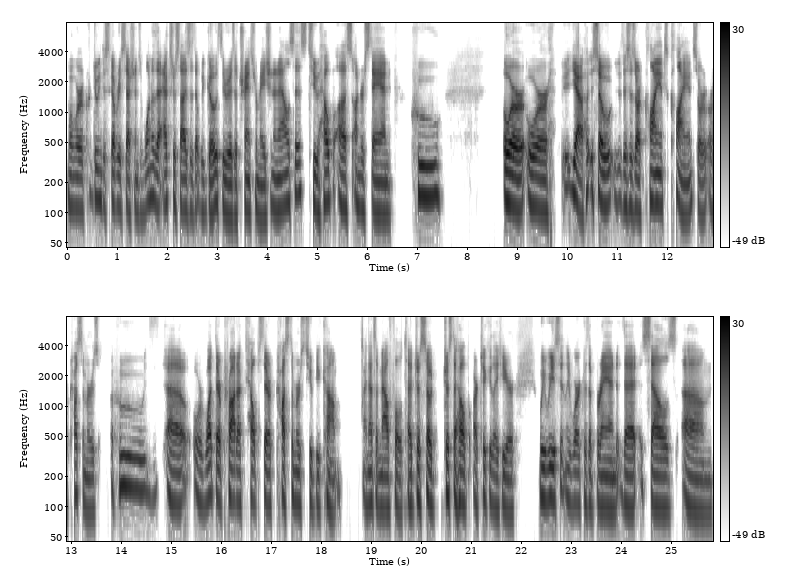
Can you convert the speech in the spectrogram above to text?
when we're doing discovery sessions one of the exercises that we go through is a transformation analysis to help us understand who or or yeah so this is our clients clients or, or customers who uh, or what their product helps their customers to become. And that's a mouthful to just so just to help articulate here. We recently worked with a brand that sells um,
